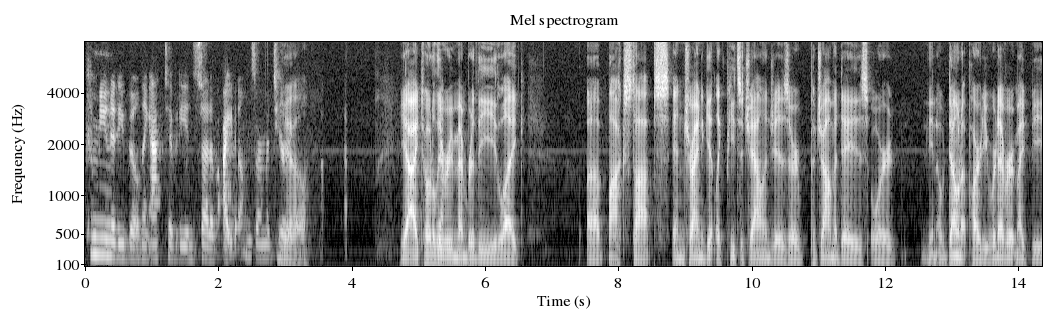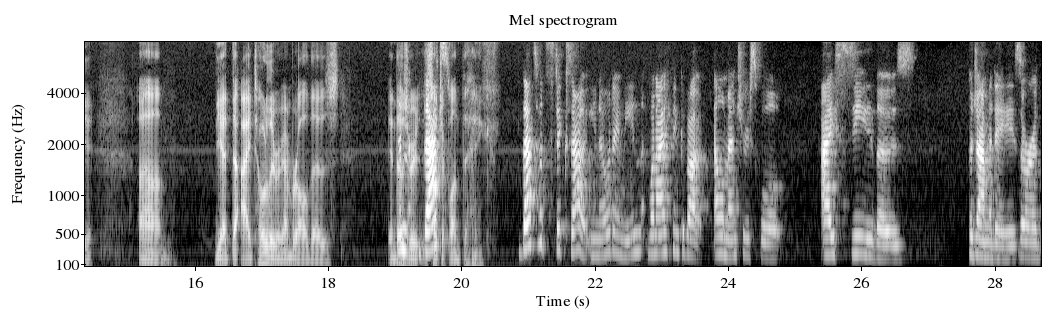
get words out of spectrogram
community building activity instead of items or material. Yeah. Yeah, I totally Yeah. remember the like uh, box tops and trying to get like pizza challenges or pajama days or you know donut party, whatever it might be. Um, yeah, th- I totally remember all those, and those And were such a fun thing. that's what sticks out, you know what I mean? When I think about elementary school, I see those pajama days or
